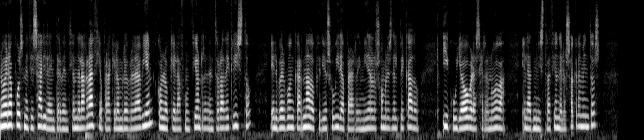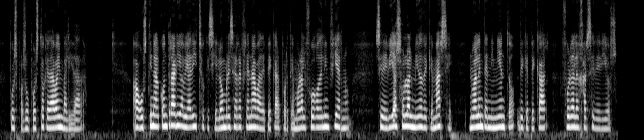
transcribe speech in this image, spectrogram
No era pues necesaria la intervención de la gracia para que el hombre obrara bien, con lo que la función redentora de Cristo, el Verbo encarnado que dio su vida para redimir a los hombres del pecado y cuya obra se renueva en la administración de los sacramentos, pues por supuesto quedaba invalidada. Agustín, al contrario, había dicho que si el hombre se refrenaba de pecar por temor al fuego del infierno, se debía solo al miedo de quemarse, no al entendimiento de que pecar fuera alejarse de Dios.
